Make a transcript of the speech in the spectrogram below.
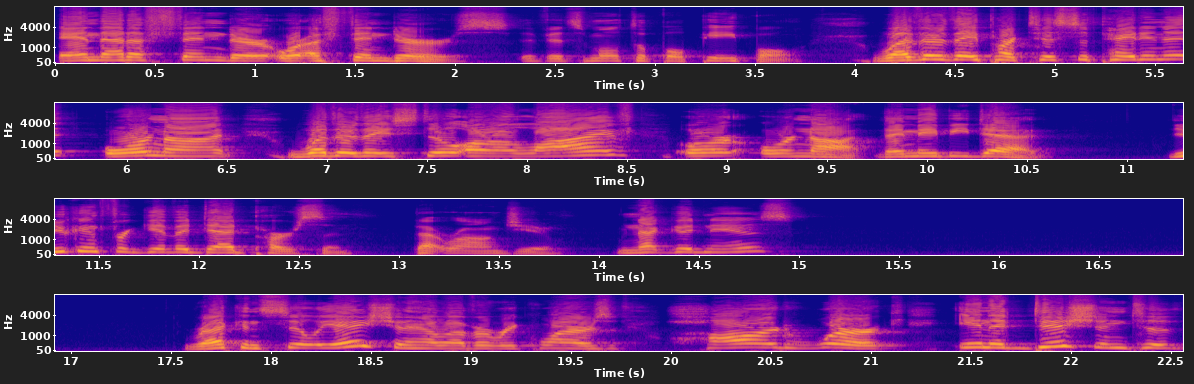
and that offender or offenders, if it's multiple people whether they participate in it or not, whether they still are alive or, or not. They may be dead. You can forgive a dead person that wronged you. Isn't that good news? Reconciliation, however, requires hard work in addition to,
